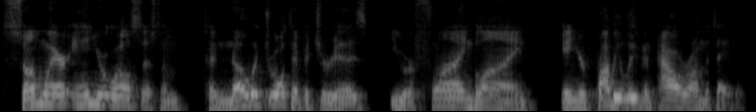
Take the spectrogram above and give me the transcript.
somewhere in your oil system to know what your oil temperature is, you are flying blind and you're probably leaving power on the table.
